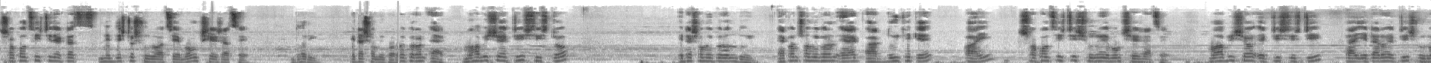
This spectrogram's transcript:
সকল সৃষ্টির একটা নির্দিষ্ট শুরু আছে এবং শেষ আছে। ধরি, এটা সমীকরণ। সমীকরণ এক। মহাবিশ্ব একটি সৃষ্ট। এটা সমীকরণ দুই। এখন সমীকরণ এক আর দুই থেকে পাই সকল সৃষ্টির শুরু এবং শেষ আছে। মহাবিশ্ব একটি সৃষ্টি, তাই এটারও একটি শুরু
